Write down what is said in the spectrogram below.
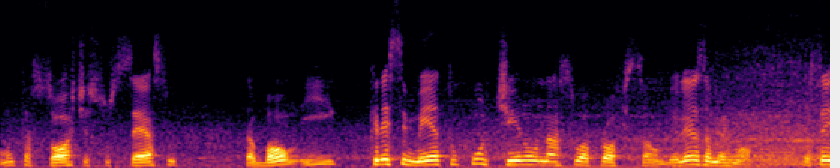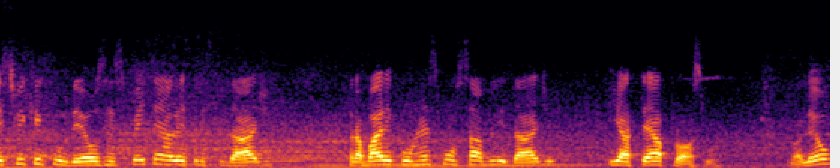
muita sorte, sucesso, tá bom? E crescimento contínuo na sua profissão, beleza, meu irmão? Vocês fiquem com Deus, respeitem a eletricidade, trabalhem com responsabilidade e até a próxima. Valeu?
